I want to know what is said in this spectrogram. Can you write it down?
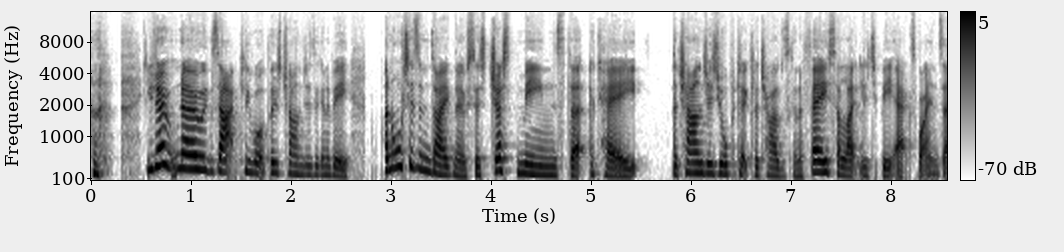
you don't know exactly what those challenges are going to be. An autism diagnosis just means that, okay, the challenges your particular child is going to face are likely to be X, Y, and Z.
